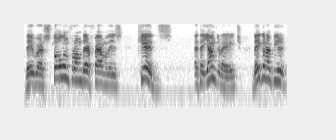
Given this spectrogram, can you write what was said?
They were stolen from their families, kids at a younger age, they're going to be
